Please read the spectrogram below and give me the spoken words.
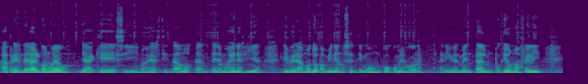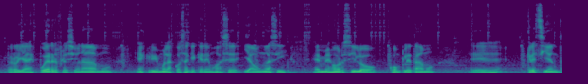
aprender algo nuevo, ya que si nos ejercitamos, tenemos energía, liberamos dopamina, nos sentimos un poco mejor a nivel mental, un poquito más feliz, pero ya después reflexionamos, escribimos las cosas que queremos hacer y aún así es mejor si lo completamos eh, creciendo,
